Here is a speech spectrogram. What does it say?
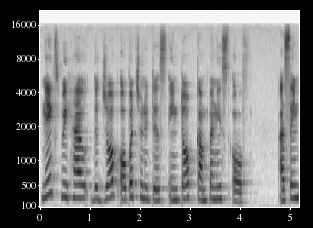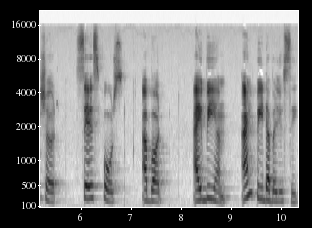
Next we have the job opportunities in top companies of Accenture, Salesforce, Abbott, IBM and PwC.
